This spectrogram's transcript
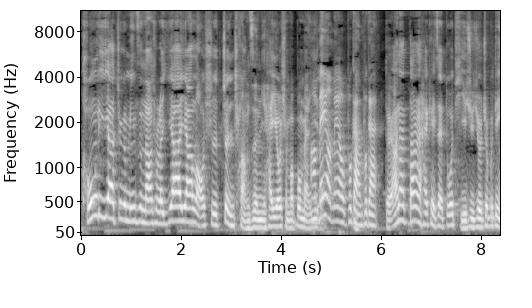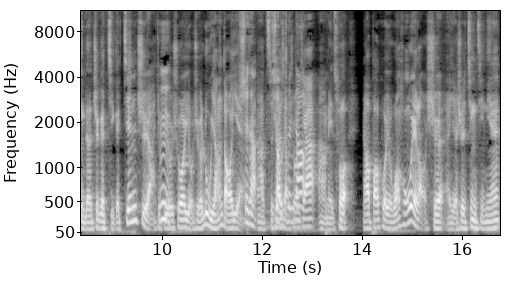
佟丽娅这个名字拿出来，丫丫老师镇场子，你还有什么不满意的？没有没有，不敢不敢。对啊，那当然还可以再多提一句，就是这部电影的这个几个监制啊，就比如说有这个陆阳导演，是的啊，刺杀小说家啊，没错。然后包括有王宏卫老师，也是近几年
